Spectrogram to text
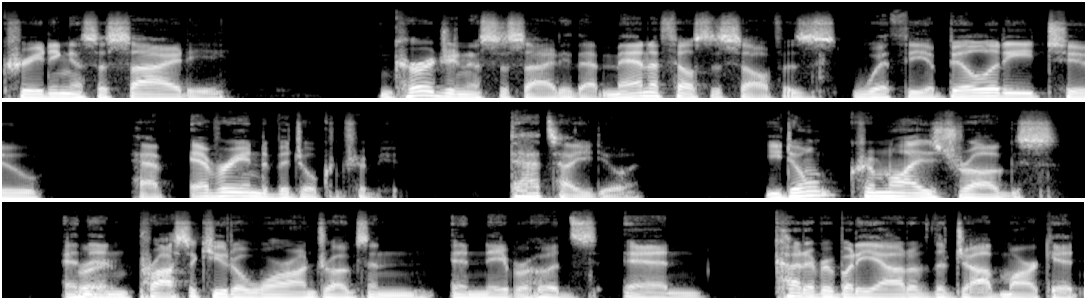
creating a society, encouraging a society that manifests itself as with the ability to have every individual contribute. That's how you do it. You don't criminalize drugs and Right. then prosecute a war on drugs in, in neighborhoods and cut everybody out of the job market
